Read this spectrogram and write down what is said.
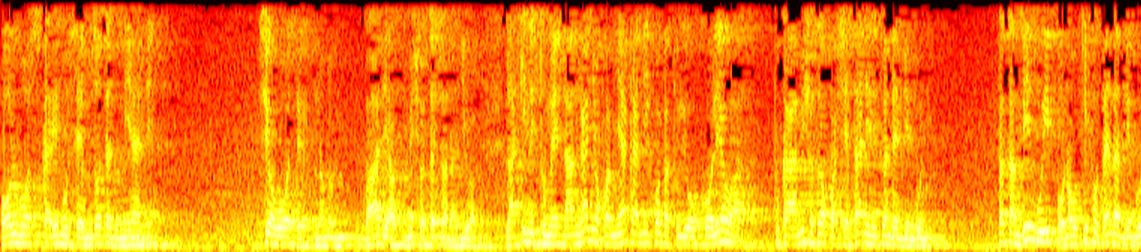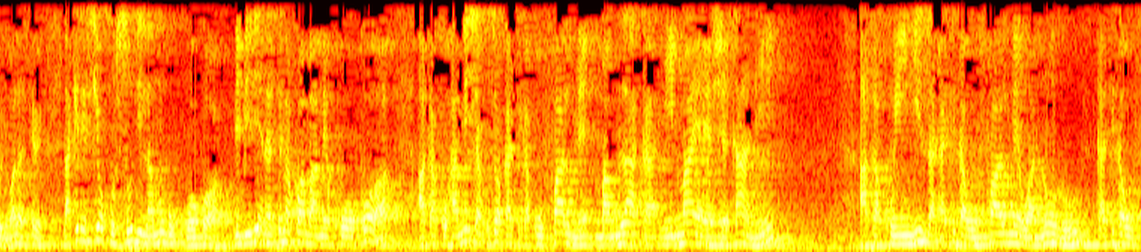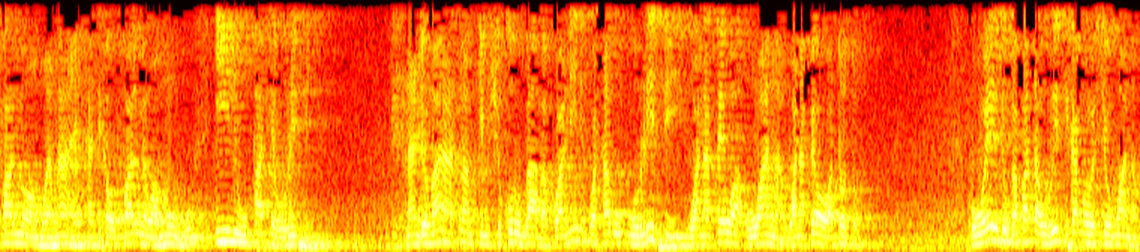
almost karibu sehemu zote duniani sio wote kuna baadhi ya watumishi wachache wanajua lakini tumedanganywa kwa miaka mingi kwamba tuliokolewa tukahamishwa toka kwa shetani ili twende mbinguni sasa mbingu ipo na ukifa utaenda mbinguni wala sio. Lakini sio kusudi la mungu kukuokoa. Bibilia inasema kwamba amekuokoa akakuhamisha kutoka katika ufalme mamlaka himaya ya shetani akakuingiza katika ufalme wa nuru katika ufalme wa mwanaye katika ufalme wa mungu ili upate urithi. Na ndio maana anasema mkimshukuru baba. Kwa nini? Kwa sababu urithi wanapewa wana wanapewa watoto huwezi ukapata urithi kama wewe sio mwana.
